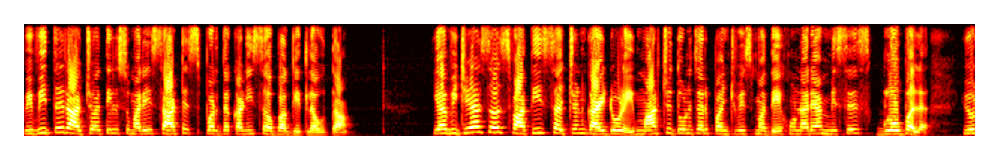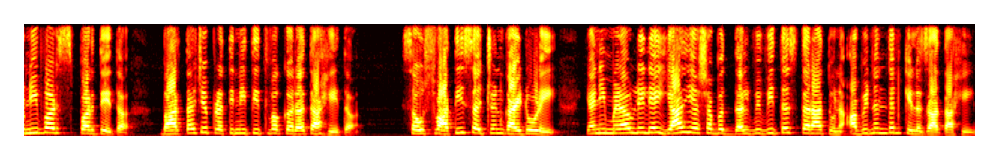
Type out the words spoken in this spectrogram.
विविध राज्यातील सुमारे साठ स्पर्धकांनी सहभाग घेतला होता. या विजयासह स्वाती सज्जन गायडोळे मार्च दोन हजार पंचवीसमध्ये होणाऱ्या मिसेस ग्लोबल युनिव्हर्स स्पर्धेत भारताचे प्रतिनिधित्व करत आहेत. सौ स्वाती सज्जन गायडोळे यांनी मिळवलेल्या या यशाबद्दल विविध स्तरातून अभिनंदन केलं जात आहे.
